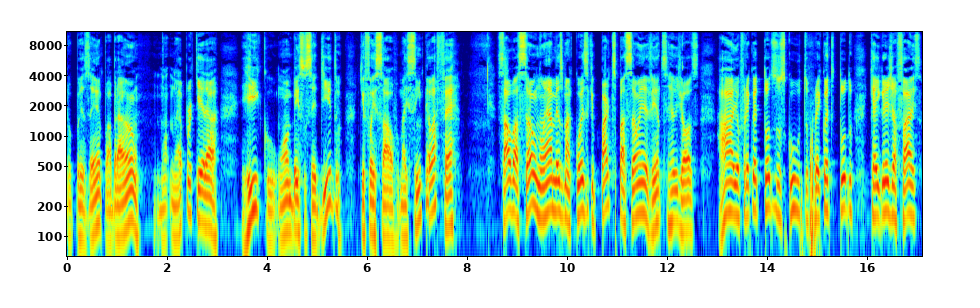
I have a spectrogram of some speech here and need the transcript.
Eu, por exemplo, Abraão, não é porque era rico, um homem bem-sucedido, que foi salvo, mas sim pela fé. Salvação não é a mesma coisa que participação em eventos religiosos. Ah, eu frequento todos os cultos, frequento tudo que a igreja faz.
